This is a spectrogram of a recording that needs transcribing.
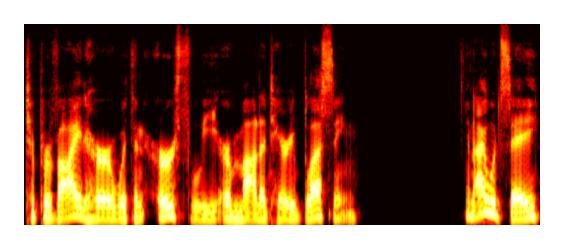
to provide her with an earthly or monetary blessing. And I would say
